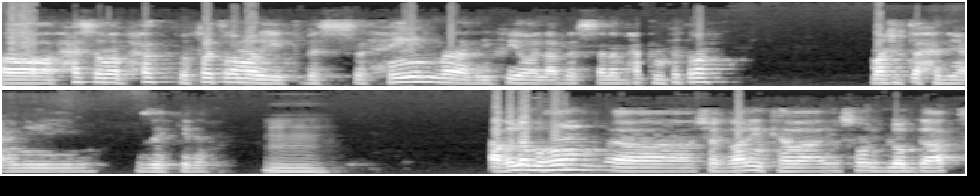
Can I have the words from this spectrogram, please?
آه حسب ما بحثت من فترة ما لقيت بس الحين ما أدري فيه ولا لأ، بس أنا بحثت من فترة ما شفت أحد يعني زي كذا مم. أغلبهم آه شغالين يسوون بلوجات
